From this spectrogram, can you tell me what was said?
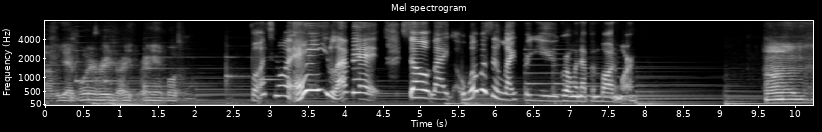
Uh, but yeah, born and raised right right here in Baltimore. Baltimore. Hey, love it. So, like, what was it like for you growing up in Baltimore? Um,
